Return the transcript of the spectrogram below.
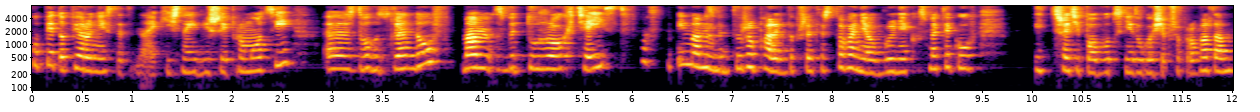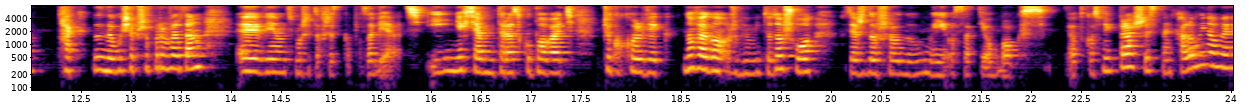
Kupię dopiero niestety na jakiejś najbliższej promocji e, z dwóch względów. Mam zbyt dużo chcieństw i mam zbyt dużo palet do przetestowania ogólnie kosmetyków. I trzeci powód, niedługo się przeprowadzam. Tak, znowu się przeprowadzam, e, więc muszę to wszystko pozabierać. I nie chciałabym teraz kupować czegokolwiek nowego, żeby mi to doszło, chociaż doszedł mi ostatnio box od Cosmic Brushes, ten halloweenowy,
